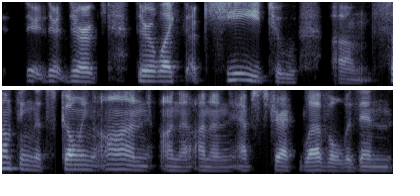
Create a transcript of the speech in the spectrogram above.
they're they're they're, they're like a key to um, something that's going on on a, on an abstract level within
